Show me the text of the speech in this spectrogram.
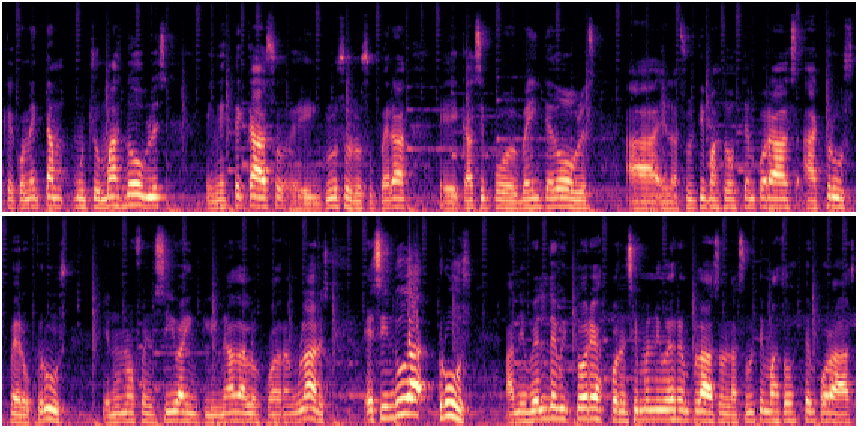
que conecta mucho más dobles en este caso, e incluso lo supera casi por 20 dobles en las últimas dos temporadas a Cruz, pero Cruz tiene una ofensiva inclinada a los cuadrangulares. Es sin duda Cruz a nivel de victorias por encima del nivel de reemplazo en las últimas dos temporadas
